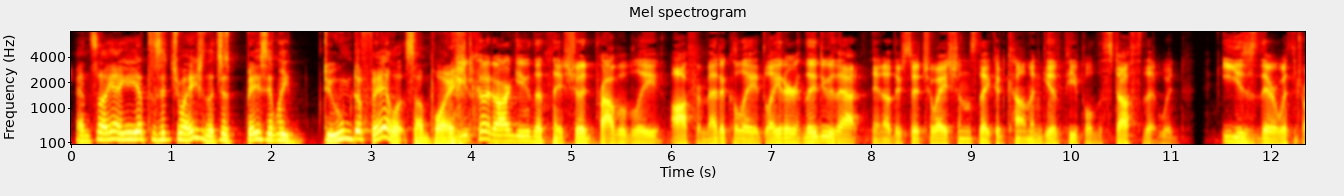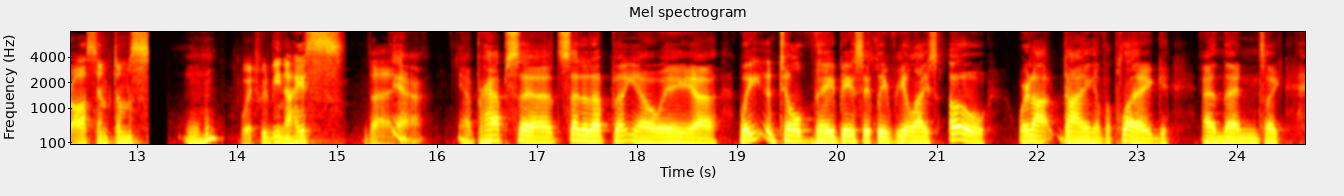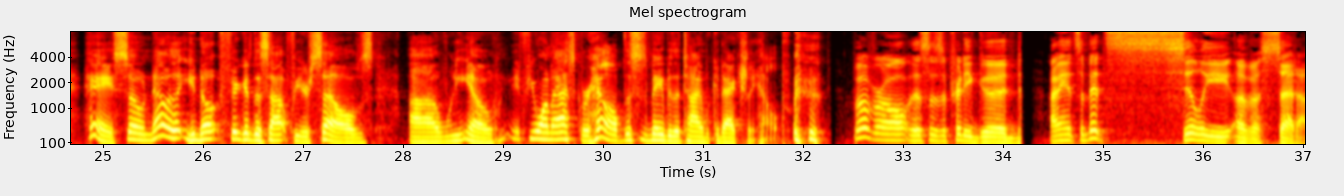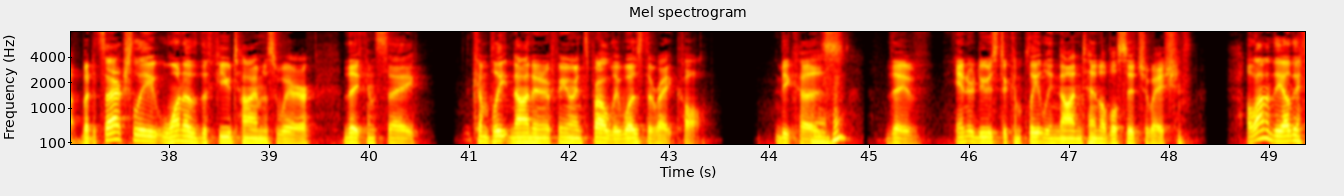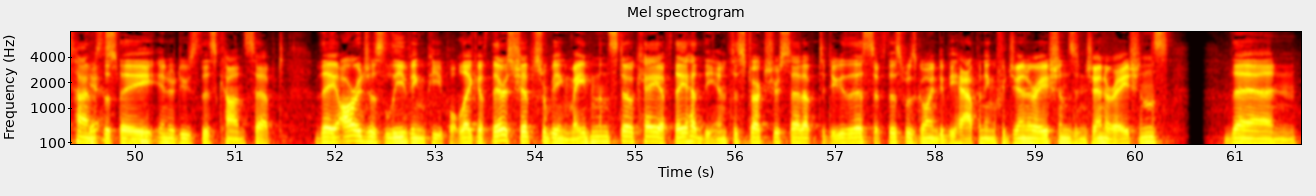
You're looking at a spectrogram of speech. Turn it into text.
And so yeah you get the situation that's just basically doomed to fail at some point. You could argue that they should probably offer medical aid later. They do that in other situations. They could come and give people the stuff that would ease their withdrawal symptoms mm-hmm. which would be nice but yeah yeah, perhaps uh, set it up. Uh, you know, a uh, wait until they basically realize, oh, we're not dying of a plague, and then it's like, hey, so now that you know figured this out for yourselves, uh, we, you know, if you want to ask for help, this is maybe the time we could actually help. but overall, this is a pretty good. I mean, it's a bit silly of a setup, but it's actually one of the few times where they can say complete non-interference probably was the right call because mm-hmm. they've introduced a completely non-tenable situation. A lot of the other times yes. that they introduce this concept, they are just leaving people. Like if their ships were being maintained okay, if they had the infrastructure set up to do this, if this was going to be happening for generations and generations, then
